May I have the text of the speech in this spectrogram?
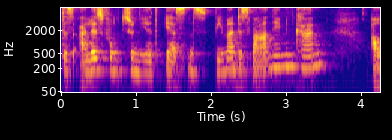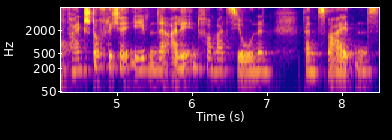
das alles funktioniert. Erstens, wie man das wahrnehmen kann, auf feinstofflicher Ebene alle Informationen, dann zweitens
